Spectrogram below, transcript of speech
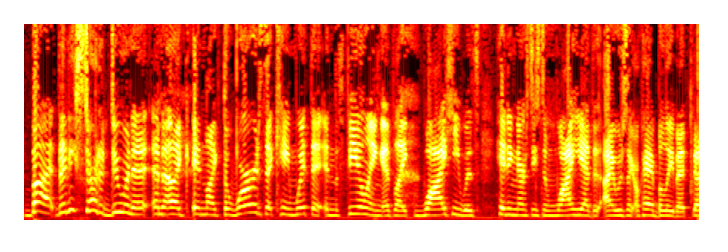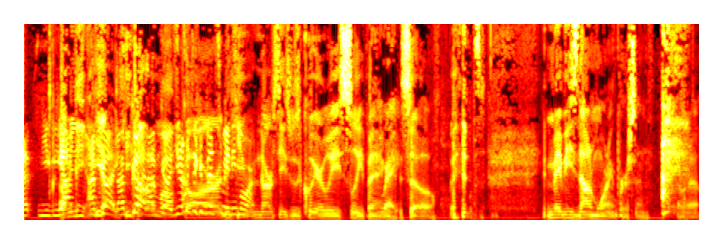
but then he started doing it and uh, like in like the words that came with it and the feeling of like why he was hitting Narcisse and why he had the, I was like, okay, I believe it. That you got I mean, me. I'm yeah, good. I'm good. I'm good. You don't have to convince me guard. He- anymore. Narcisse was clearly sleeping, Right. so it's maybe he's not a morning person. I don't know.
